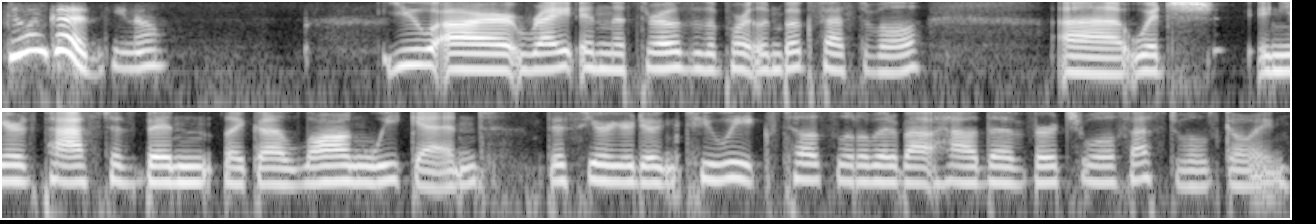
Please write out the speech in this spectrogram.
doing good, you know. You are right in the throes of the Portland Book Festival uh, which in years past has been like a long weekend. This year you're doing two weeks. Tell us a little bit about how the virtual festival is going.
